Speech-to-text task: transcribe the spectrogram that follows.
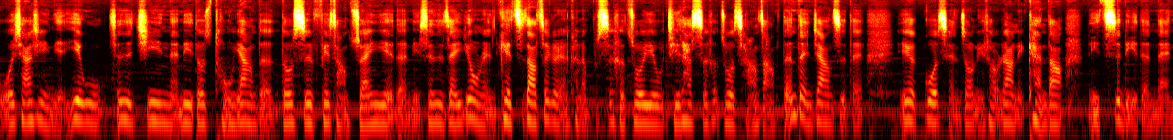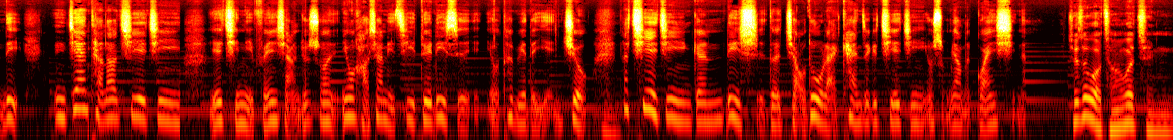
我相信你的业务甚至经营能力都是同样的，都是非常专业的。你甚至在用人，可以知道这个人可能不适合做业务，其实他适合做厂长等等这样子的一个过程中里头，让你看到你治理的能力。你既然谈到企业经营，也请你分享，就是说，因为好像你自己对历史有特别的研究，那企业经营跟历史的角度来看，这个企业经营有什么样的关系呢？其实我常会请，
